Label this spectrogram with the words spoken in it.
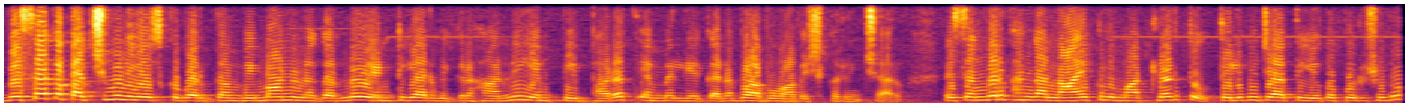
విశాఖ పశ్చిమ నియోజకవర్గం విమాననగర్లో ఎన్టీఆర్ విగ్రహాన్ని ఎంపీ భరత్ ఎమ్మెల్యే గణబాబు ఆవిష్కరించారు. ఈ సందర్భంగా నాయకులు మాట్లాడుతూ తెలుగు జాతి యుగ పురుషుడు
